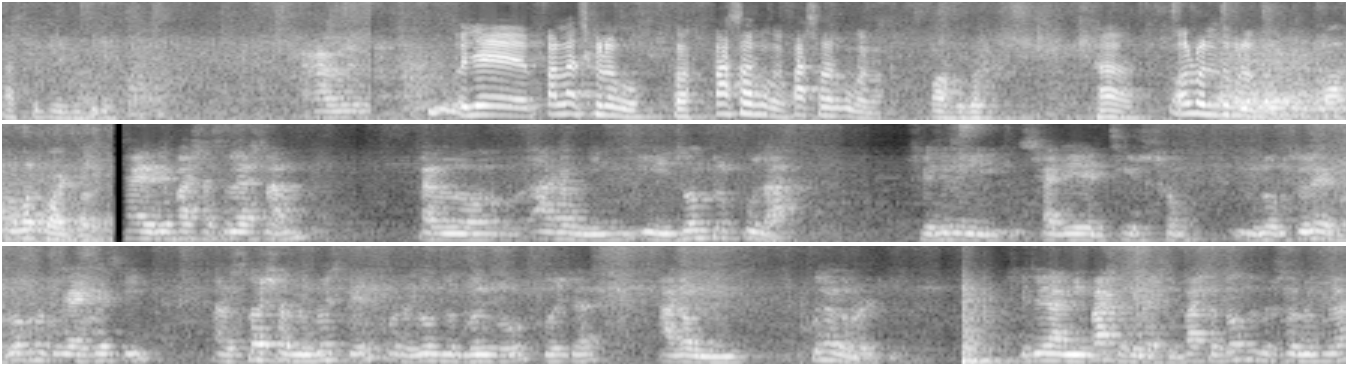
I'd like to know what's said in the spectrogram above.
হসপিটালের ভিতরে ওই যে পাল্লা স্কুল পাঁচ হাজার পাঁচ হাজার করব হ্যাঁ অল্প তো করব হ্যাঁ এই বাসা চলে আসলাম। কারণ আগামী এই যন্ত্র পূজা। সেজন্য সাইডে সব লোক চলে গেছে যন্ত্র থেকে আর ছয় সাত জন রয়েছে ওটা যন্ত্র বলব বসে আগামী দিন পূজা করব আর কি। সেজন্য আমি বাসা চলে আসি বাসা যন্ত্র শ্রমিকরা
